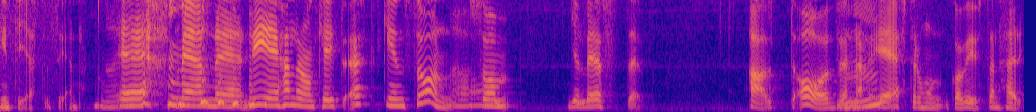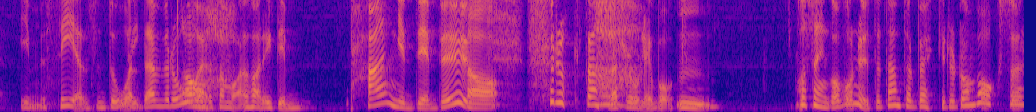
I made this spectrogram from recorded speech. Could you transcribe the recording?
Inte jättesen. Eh, men eh, det handlar om Kate Atkinson som jag läste allt av Mm. när, efter hon gav ut den här i museets dolda vrår som var en sån riktig pangdebut. Ja. Mm. Fruktansvärt rolig bok. Och sen gav hon ut ett antal böcker och de var också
